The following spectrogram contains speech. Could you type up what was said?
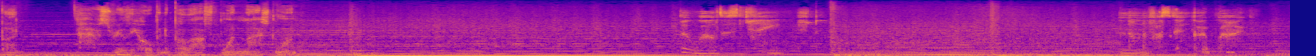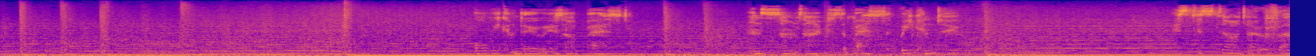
but I was really hoping to pull off one last one. The world has changed. None of us can go back. Do is our best. And sometimes the best that we can do is to start over.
